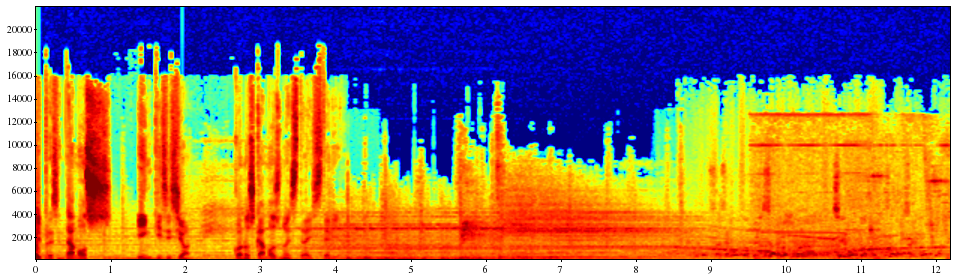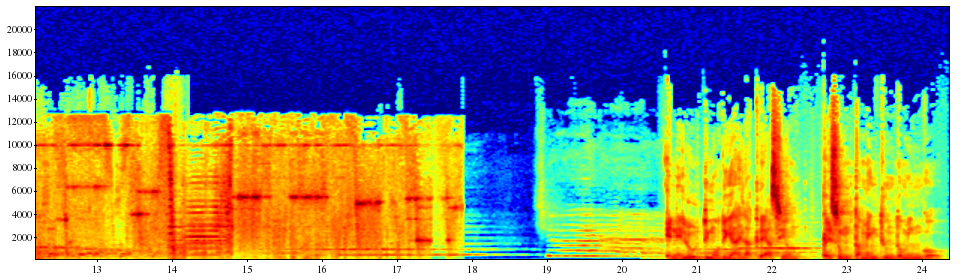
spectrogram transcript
Hoy presentamos Inquisición. Conozcamos nuestra histeria. En el último día de la creación, presuntamente un domingo,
